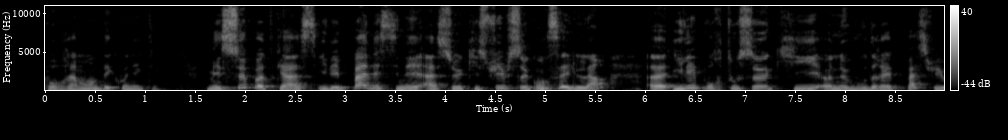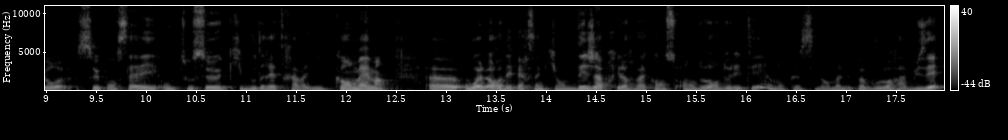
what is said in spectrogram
pour vraiment déconnecter. Mais ce podcast, il n'est pas destiné à ceux qui suivent ce conseil-là. Euh, il est pour tous ceux qui euh, ne voudraient pas suivre ce conseil ou tous ceux qui voudraient travailler quand même. Euh, ou alors des personnes qui ont déjà pris leurs vacances en dehors de l'été, donc c'est normal de ne pas vouloir abuser.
